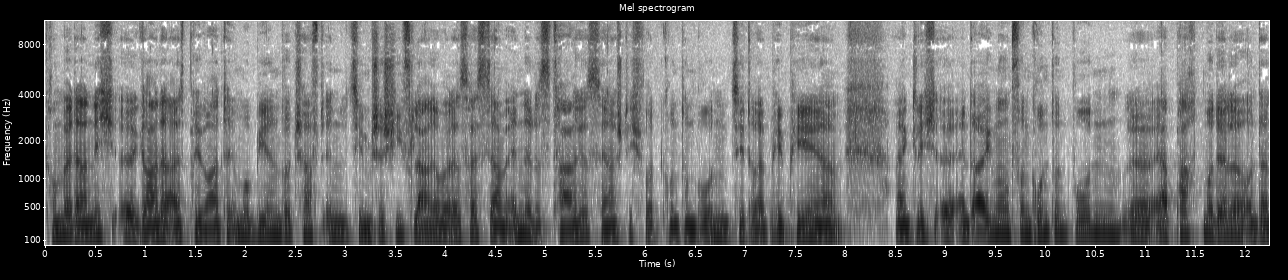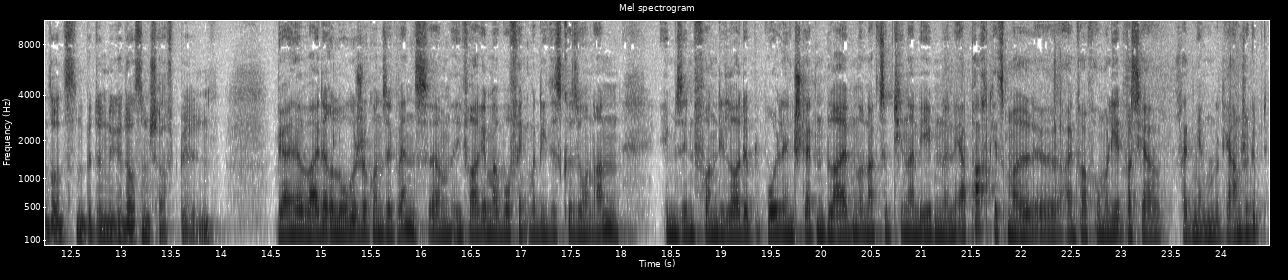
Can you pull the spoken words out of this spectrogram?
kommen wir da nicht äh, gerade als private Immobilienwirtschaft in eine ziemliche Schieflage, weil das heißt ja am Ende des Tages, ja, Stichwort Grund und Boden, C3 PP, ja, eigentlich äh, Enteignung von Grund und Boden, äh, Erbpachtmodelle und ansonsten bitte eine Genossenschaft bilden. Wäre eine weitere logische Konsequenz. Ähm, ich frage immer, wo fängt man die Diskussion an? Im Sinn von, die Leute wollen in Städten bleiben und akzeptieren dann eben einen Erbpacht, jetzt mal äh, einfach formuliert, was ja seit mehreren hundert Jahren schon gibt.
